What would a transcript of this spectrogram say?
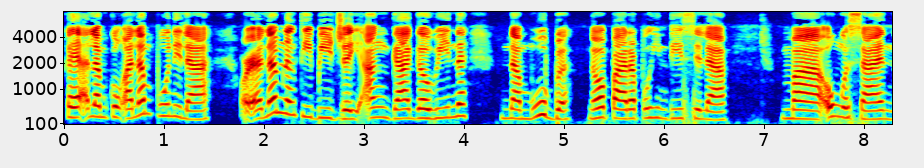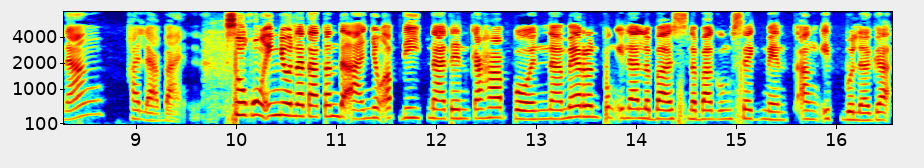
Kaya alam kong alam po nila or alam ng TBJ ang gagawin na move no para po hindi sila maungusan ng kalaban. So kung inyo natatandaan yung update natin kahapon na meron pong ilalabas na bagong segment ang Itbulaga.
